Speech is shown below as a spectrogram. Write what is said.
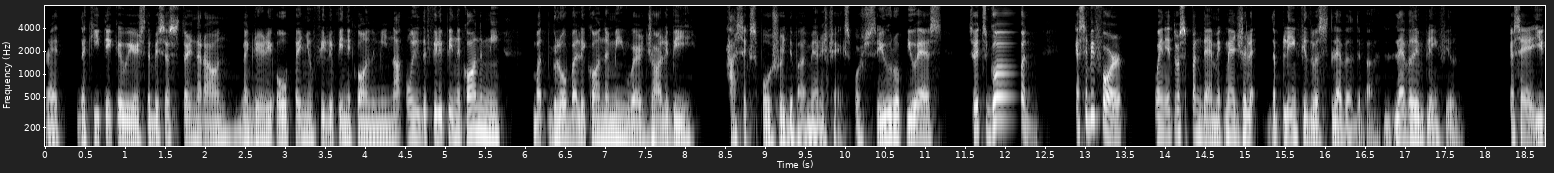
Right? The key takeaway is the business turned around. Nagre-reopen yung Philippine economy. Not only the Philippine economy, but global economy where Jollibee has exposure, di ba? Meron siya exposure sa Europe, US. So it's good. Kasi before, when it was pandemic, medyo le- the playing field was level, di ba? Level playing field. Kasi you,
